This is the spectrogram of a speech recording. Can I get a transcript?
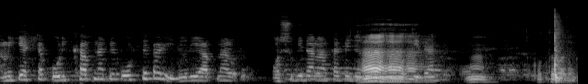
আমি কি একটা পরীক্ষা আপনাকে করতে পারি? যদি আপনার অসুবিধা না থাকে যদি হ্যাঁ হ্যাঁ হ্যাঁ। করতে পারেন।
